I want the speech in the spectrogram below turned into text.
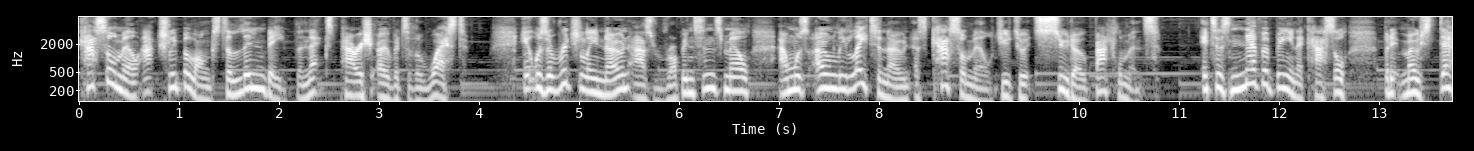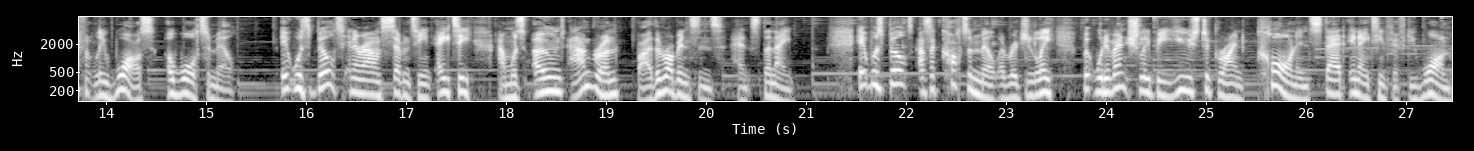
Castle Mill actually belongs to Linby, the next parish over to the west. It was originally known as Robinson's Mill and was only later known as Castle Mill due to its pseudo battlements. It has never been a castle, but it most definitely was a watermill. It was built in around 1780 and was owned and run by the Robinsons, hence the name. It was built as a cotton mill originally, but would eventually be used to grind corn instead in 1851.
